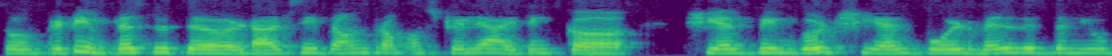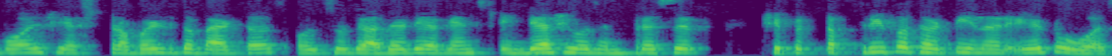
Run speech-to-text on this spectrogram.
So pretty impressed with uh, Darcie Brown from Australia. I think uh, she has been good. She has bowled well with the new ball. She has troubled the batters. Also the other day against India, she was impressive. She picked up three for 30 in her eight overs.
